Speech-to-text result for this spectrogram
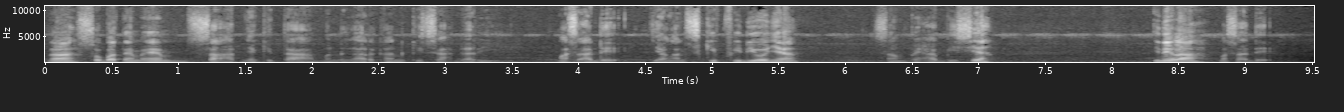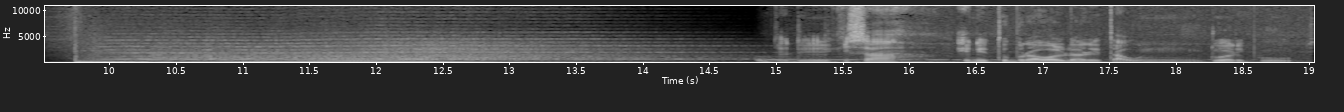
Nah, Sobat MM, saatnya kita mendengarkan kisah dari Mas Ade. Jangan skip videonya sampai habis ya. Inilah Mas Ade. Jadi kisah ini tuh berawal dari tahun 2011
